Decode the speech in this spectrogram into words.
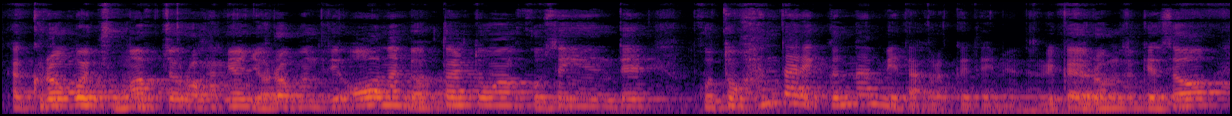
그러니까 그런 걸 종합적으로 하면 여러분들이 어 나 몇 달 동안 고생했는데 보통 한 달에 끝납니다. 그렇게 되면. 그러니까 여러분들께서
